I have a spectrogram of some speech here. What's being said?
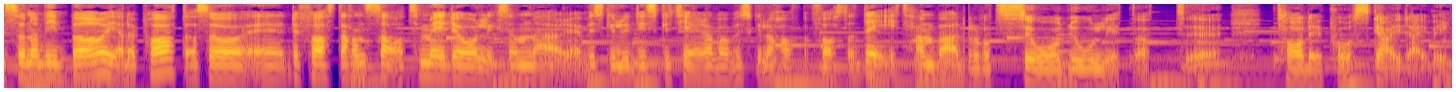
så när vi började prata så eh, det första han sa till mig då liksom när vi skulle diskutera vad vi skulle ha för första dejt. Han bara... Det hade varit så roligt att eh, ta det på skydiving.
